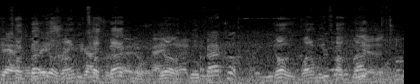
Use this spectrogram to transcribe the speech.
Yeah, Tuck we'll back, make yo, sure why don't we tuck are back good, more? okay? Yo, Go back up. yo, why don't we tuck back more?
